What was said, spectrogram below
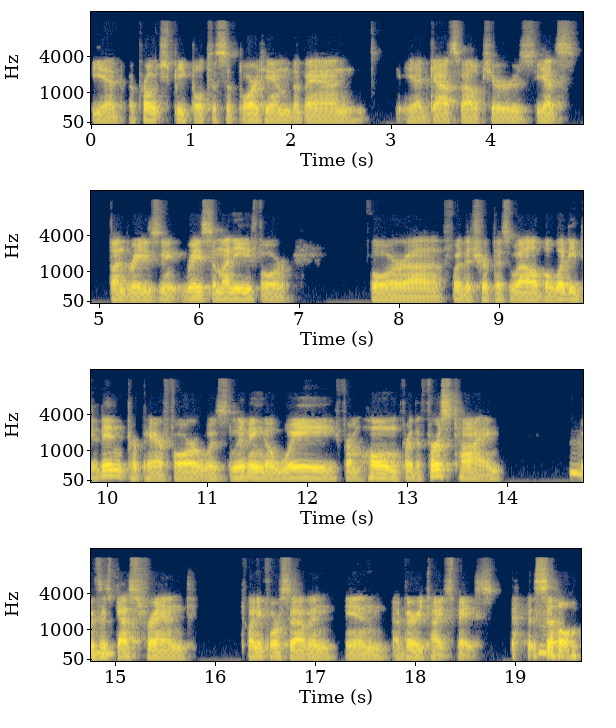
He had approached people to support him, the van. He had gas vouchers. He had fundraising, raised some money for for uh, for the trip as well. But what he didn't prepare for was living away from home for the first time mm-hmm. with his mm-hmm. best friend, twenty four seven in a very tight space. Mm-hmm. so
